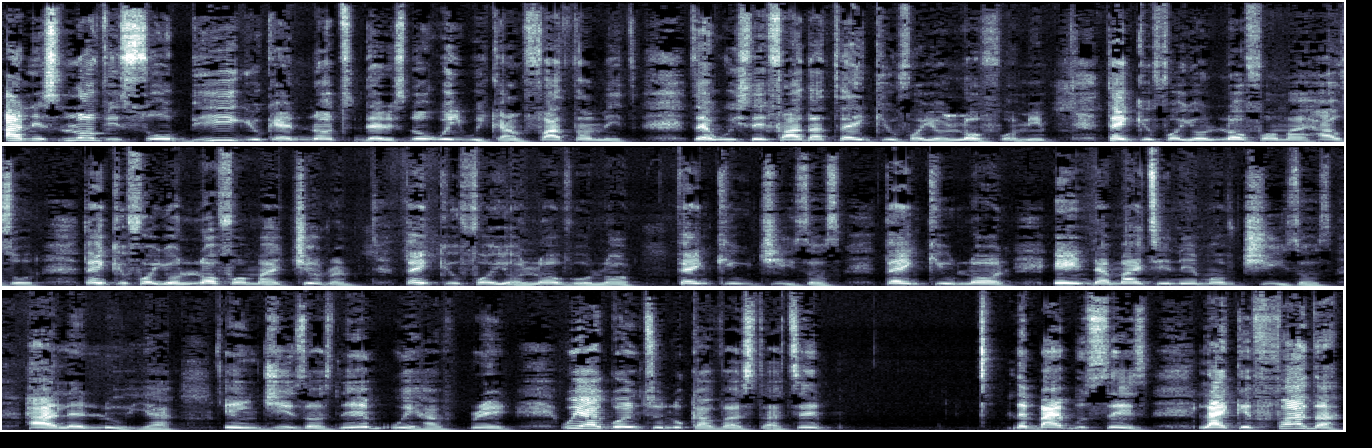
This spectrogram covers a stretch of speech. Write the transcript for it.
And his love is so big, you cannot, there is no way we can fathom it. That we say, Father, thank you for your love for me. Thank you for your love for my household. Thank you for your love for my children. Thank you for your love, O Lord. Thank you, Jesus. Thank you, Lord. In the mighty name of Jesus. Hallelujah. In Jesus' name, we have prayed. We are going to look at verse 13. The Bible says, like a father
